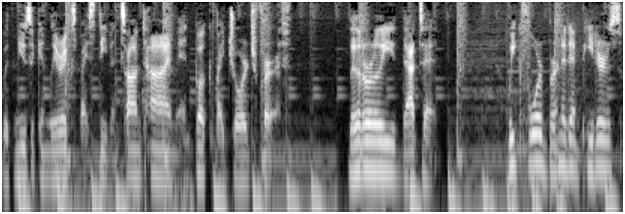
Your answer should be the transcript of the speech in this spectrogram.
with music and lyrics by Stephen Sondheim and book by George Furth. Literally, that's it. Week 4, Bernadette Peters,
